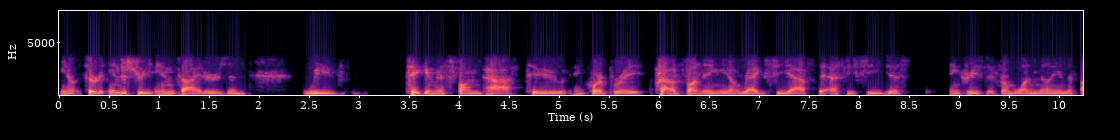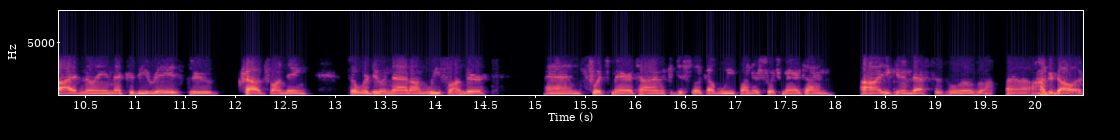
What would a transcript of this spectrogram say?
you know, sort of industry insiders, and we've taken this fun path to incorporate crowdfunding. You know, Reg CF, the SEC just increased it from 1 million to 5 million that could be raised through crowdfunding. So we're doing that on WeFunder and Switch Maritime. If you just look up WeFunder Switch Maritime, uh, you can invest as little as uh, $100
